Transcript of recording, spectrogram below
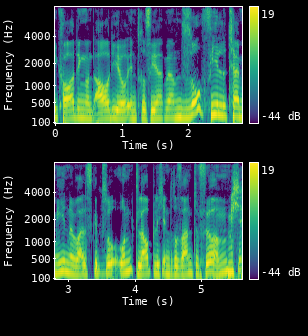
Recording und Audio interessieren. Wir haben so viele Termine, weil es gibt so unglaublich interessante Firmen. Mich,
